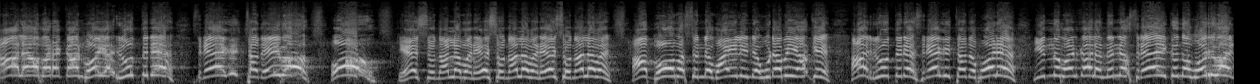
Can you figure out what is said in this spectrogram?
കാലാപറക്കാൻ പോയ രൂത്തിനെ സ്നേഹിച്ച ദൈവം. ഓ യേശു നല്ലവൻ യേശു നല്ലവൻ യേശു നല്ലവൻ. ആ ബോബസിന്റെ വയലിന്റെ ഉടമയാക്കി ആ രൂത്തിനെ സ്നേഹിച്ചതുപോലെ ഇന്ന് പൽക്കാലം നിന്നെ സ്നേഹിക്കുന്ന ഒരുവൻ.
